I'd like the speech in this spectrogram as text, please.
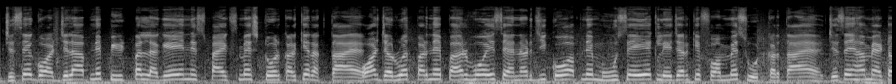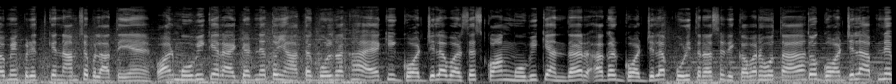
जिसे गॉडजिला अपने पीठ पर लगे इन स्पाइक्स में स्टोर करके रखता है और ज़रूरत पड़ने पर वो इस एनर्जी को अपने मुँह से एक लेजर के फॉर्म में शूट करता है, जिसे हम एटॉमिक ब्रिथ के नाम से बुलाते हैं। और मूवी के राइटर ने तो यहाँ तक बोल रखा है कि गॉडजिला वर्सेस कॉन्ग मूवी के अंदर अगर गॉडजिला पूरी तरह से रिकवर होता तो गॉडजिला अपने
